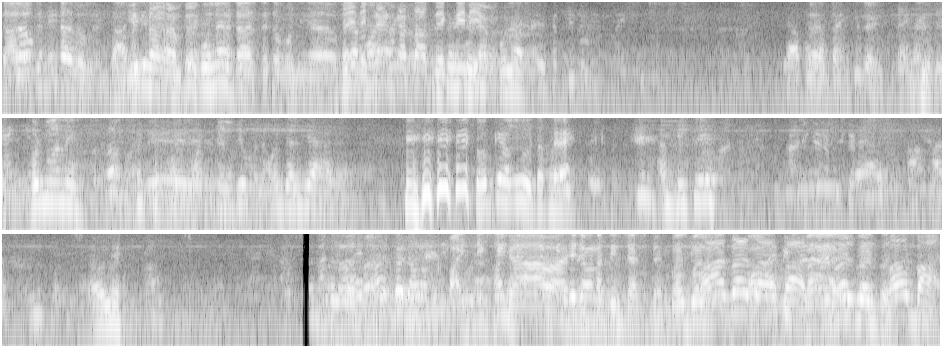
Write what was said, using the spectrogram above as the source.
डालोगे नहीं डालोगे? इंस्टाग्राम पे। डालते तो वो नहीं आ रहा। नहीं नहीं करता आप देखते नहीं हो। Thank you guys good morning बहुत जल्दी आ रहे सो के अभी उठा था हम पीछे भाई बस बस बस बस बस बस बस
